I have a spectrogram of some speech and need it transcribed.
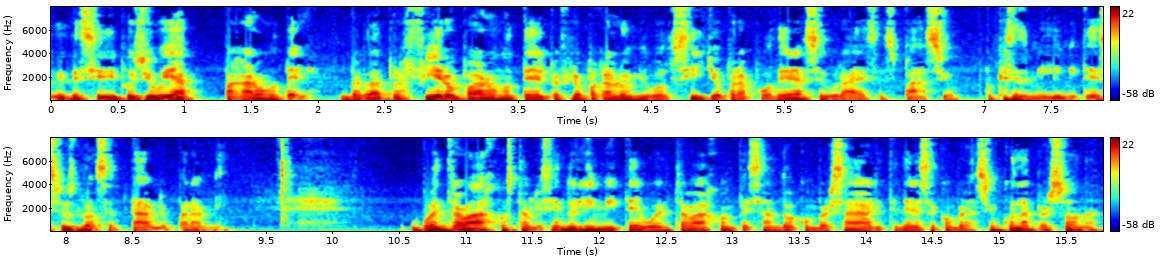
decir, pues yo voy a pagar un hotel, ¿verdad? Prefiero pagar un hotel, prefiero pagarlo en mi bolsillo para poder asegurar ese espacio, porque ese es mi límite, eso es lo aceptable para mí buen trabajo estableciendo el límite, buen trabajo empezando a conversar y tener esa conversación con la persona.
